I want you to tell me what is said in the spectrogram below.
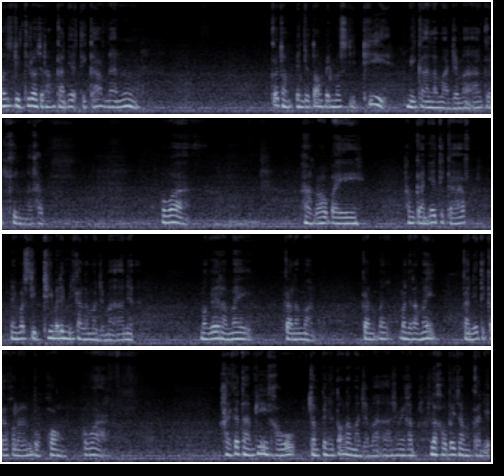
มัสยิดที่เราจะทำการเอติกาฟนั้น ก็จำเป็นจะต้องเป็นมัสยิดที่มีการละหมาดจะมาอะห์เกิดขึ้นนะครับ เพราะว่า หากเราไปทำการเอติกาฟในมัสยิดที่ไม่ได้มีการละหมาดจะมาอะห์เนี่ย มันก็จะทำให้ การละหมาดการมันจะทำให้การเอติกาฟของเรานั้นบกพร่อง เพราะว่า ใครก็ตามที่เขาจำเป็นจะต้องละหมาดจะมาอะห์ใช่ไหมครับ แล้วเขาไปทำการเอ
